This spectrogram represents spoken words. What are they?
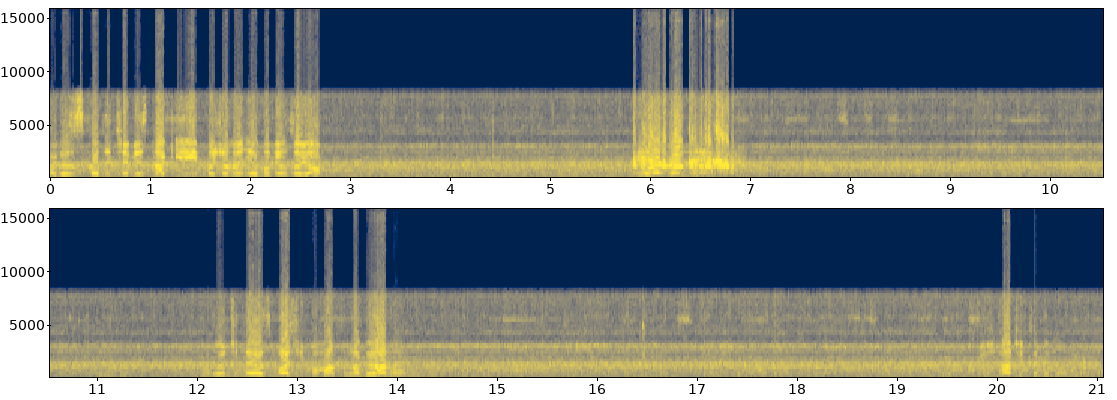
tego ze Skody Ciebie znaki poziome nie obowiązują? Pierdol ty się. Mogę Cię teraz zgłosić, bo mam to nagrane. Byś inaczej wtedy mówił.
